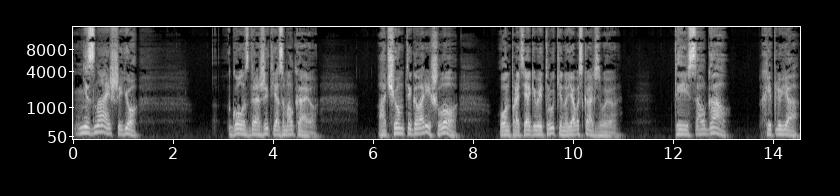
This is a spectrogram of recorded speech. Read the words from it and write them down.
не знаешь ее. Голос дрожит, я замолкаю. «О чем ты говоришь, Ло?» Он протягивает руки, но я выскальзываю. «Ты солгал!» — хриплю я.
